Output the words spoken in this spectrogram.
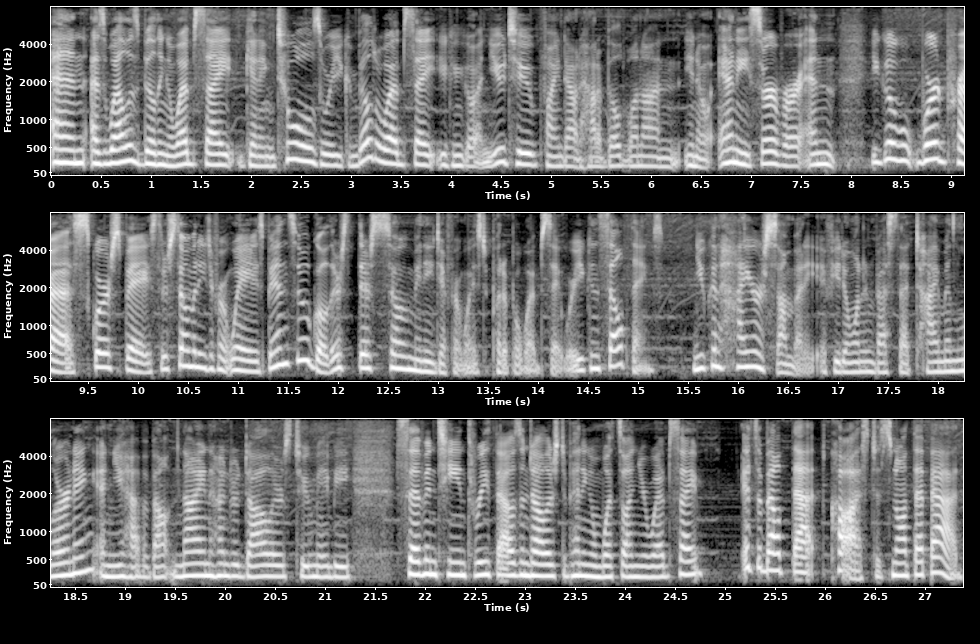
And as well as building a website, getting tools where you can build a website, you can go on YouTube, find out how to build one on, you know, any server. And you go WordPress, Squarespace, there's so many different ways. Bandzoogle, there's there's so many different ways to put up a website where you can sell things. You can hire somebody if you don't want to invest that time in learning and you have about $900 to maybe $17,000, $3,000 depending on what's on your website. It's about that cost. It's not that bad.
